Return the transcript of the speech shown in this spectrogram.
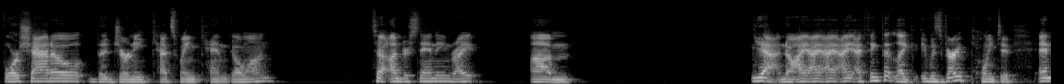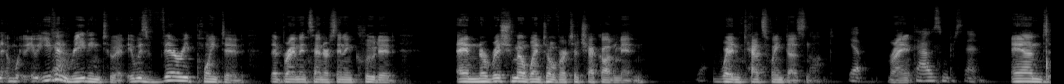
foreshadow the journey Cadsuane can go on to understanding, right? Um yeah, no, I, I, I, think that like it was very pointed, and even Yeah. reading to it, it was very pointed that Brandon Sanderson included, and Narishma went over to check on Min. When Cadsuane does not, Yep, right? thousand percent. And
